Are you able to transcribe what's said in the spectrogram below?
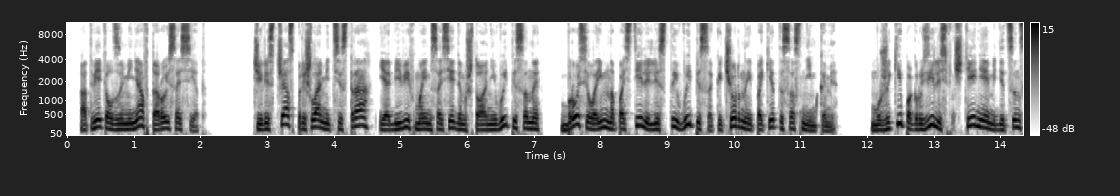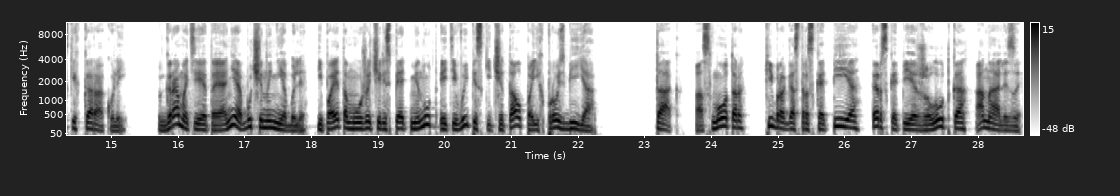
— ответил за меня второй сосед. Через час пришла медсестра и, объявив моим соседям, что они выписаны, бросила им на постели листы выписок и черные пакеты со снимками. Мужики погрузились в чтение медицинских каракулей. В грамоте этой они обучены не были, и поэтому уже через пять минут эти выписки читал по их просьбе я. Так, осмотр, фиброгастроскопия, эрскопия желудка, анализы.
